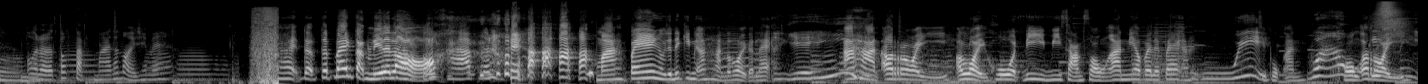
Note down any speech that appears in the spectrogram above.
อเออเดี๋ยวเราต้องตัดไม้ซะหน่อยใช่ไหมใช่แต่แต่แป้งตัดตรงนี้เลยเหรอโต๊ะครับนั่นเลยมาแป้งเราจะได้กินอาหารอร่อยกันแล้ว เย้อาหารอร่อย อร่อยโคตรดีมีสามสองอันเนี่ยเอาไปเลยแป้งอะอุ้ยสิบหกอัน ว้าวของอร่อย คุกกี้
